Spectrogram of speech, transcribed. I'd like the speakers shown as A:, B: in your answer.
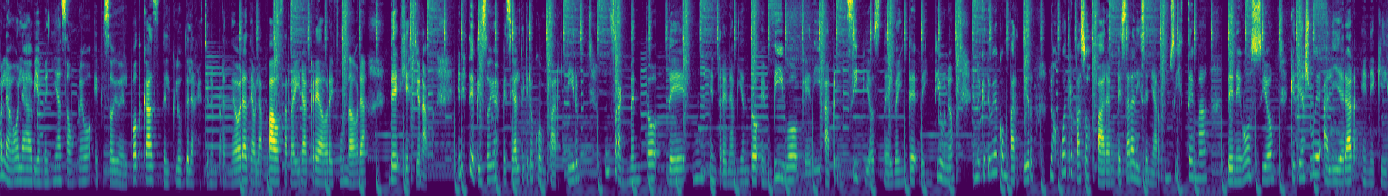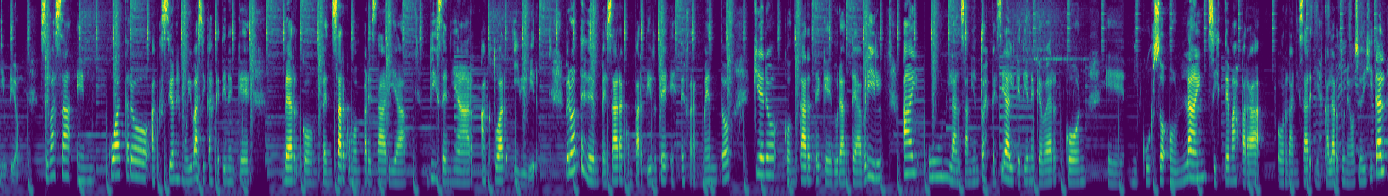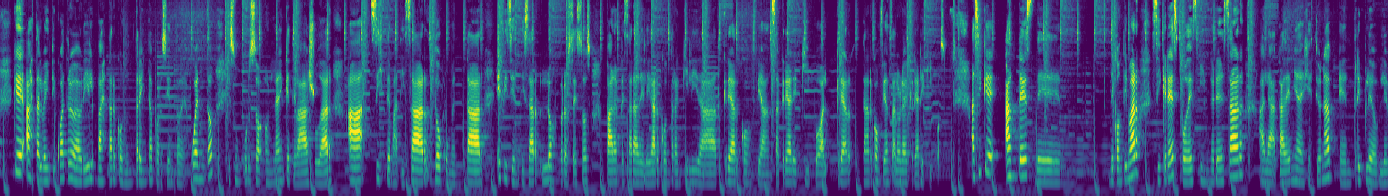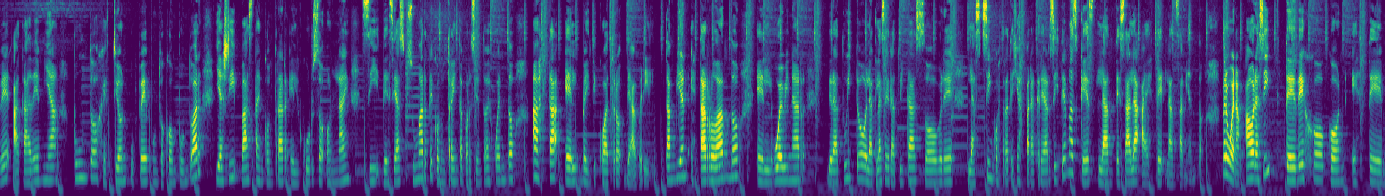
A: Hola, hola, bienvenidas a un nuevo episodio del podcast del Club de la Gestión Emprendedora. Te habla Pau Ferreira, creadora y fundadora de Gestion App. En este episodio especial te quiero compartir un fragmento de un entrenamiento en vivo que di a principios del 2021, en el que te voy a compartir los cuatro pasos para empezar a diseñar un sistema de negocio que te ayude a liderar en equilibrio se basa en cuatro acciones muy básicas que tienen que ver con pensar como empresaria, diseñar, actuar y vivir. Pero antes de empezar a compartirte este fragmento, quiero contarte que durante abril hay un lanzamiento especial que tiene que ver con eh, mi curso online, Sistemas para organizar y escalar tu negocio digital, que hasta el 24 de abril va a estar con un 30% de descuento. Es un curso online que te va a ayudar a sistematizar, documentar, eficientizar los procesos para empezar a delegar con tranquilidad, crear confianza, crear equipo, crear, tener confianza a la hora de crear equipos. Así que antes de de continuar, si querés, podés ingresar a la Academia de Gestión App en www.academia.gestionup.com.ar y allí vas a encontrar el curso online si deseas sumarte con un 30% de descuento hasta el 24 de abril. También está rodando el webinar gratuito o la clase gratuita sobre las cinco estrategias para crear sistemas, que es la antesala a este lanzamiento. Pero bueno, ahora sí, te dejo con este,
